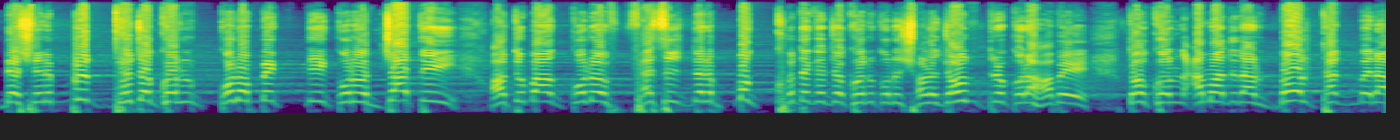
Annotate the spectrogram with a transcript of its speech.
দেশের বিরুদ্ধে যখন কোনো ব্যক্তি, কোনো জাতি অথবা কোনো ফ্যাসিস্টদের পক্ষ থেকে যখন কোনো ষড়যন্ত্র করা হবে, তখন আমাদের আর দল থাকবে না,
